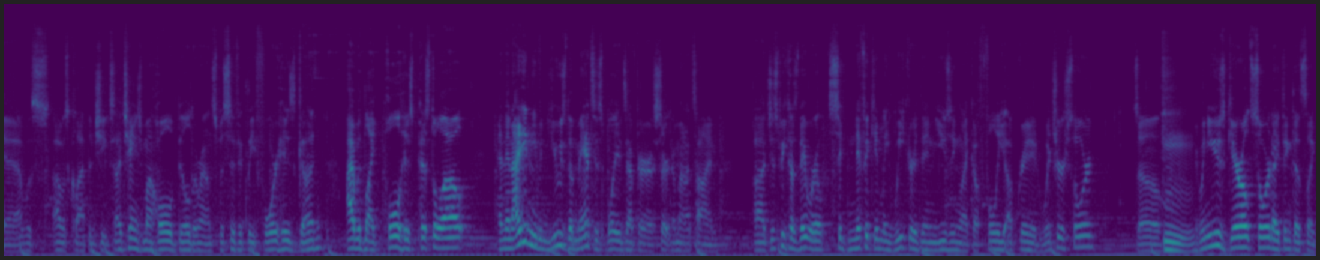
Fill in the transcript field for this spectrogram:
Yeah, I was I was clapping cheeks. I changed my whole build around specifically for his gun. I would like pull his pistol out, and then I didn't even use the mantis blades after a certain amount of time, uh, just because they were significantly weaker than using like a fully upgraded Witcher sword. So Hmm. like, when you use Geralt's sword, I think that's like,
